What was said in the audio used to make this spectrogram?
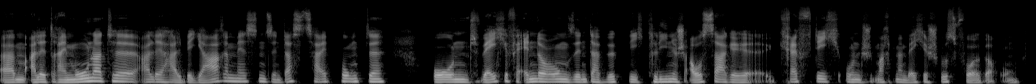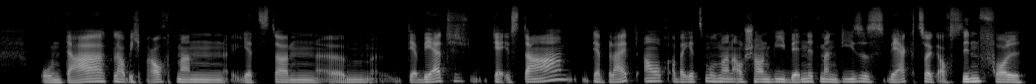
Ähm, alle drei Monate, alle halbe Jahre messen, sind das Zeitpunkte? Und welche Veränderungen sind da wirklich klinisch aussagekräftig und macht man welche Schlussfolgerung? Und da, glaube ich, braucht man jetzt dann, ähm, der Wert, der ist da, der bleibt auch, aber jetzt muss man auch schauen, wie wendet man dieses Werkzeug auch sinnvoll,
